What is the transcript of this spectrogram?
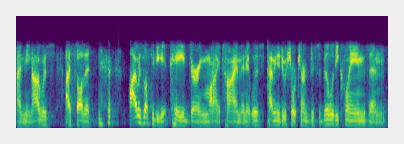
I mean, I was, I saw that I was lucky to get paid during my time and it was having to do with short-term disability claims and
